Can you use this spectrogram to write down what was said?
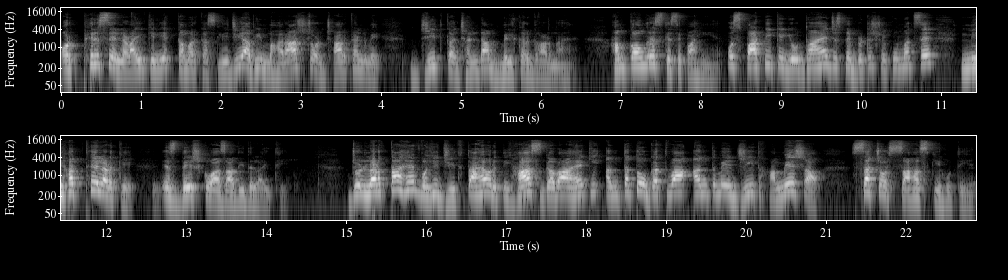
और फिर से लड़ाई के लिए कमर कस लीजिए। अभी महाराष्ट्र और झारखंड में जीत का झंडा मिलकर गाड़ना है। हम कांग्रेस के सिपाही हैं। उस पार्टी के योद्धा हैं जिसने ब्रिटिश हुकूमत से निहत्थे लड़के इस देश को आज़ादी दिलाई थी। जो लड़ता है, वही जीतता है और इतिहास गवाह है कि अंततो गतवा अंत में जीत हमेशा सच और साहस की होती है।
